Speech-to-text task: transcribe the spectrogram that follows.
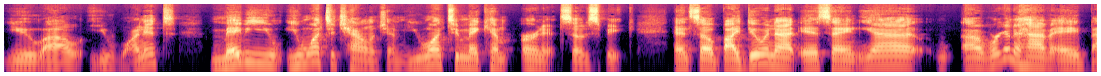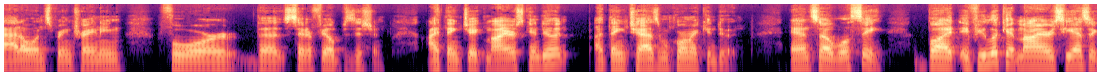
you uh, you want it maybe you you want to challenge him you want to make him earn it so to speak and so by doing that is saying yeah uh, we're going to have a battle in spring training for the center field position i think jake Meyers can do it i think chas mccormick can do it and so we'll see but if you look at Meyers, he has a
